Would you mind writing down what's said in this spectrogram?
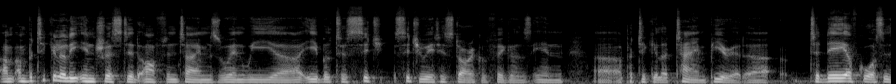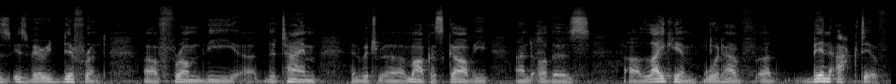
I'm, I'm, particularly interested oftentimes when we uh, are able to situ- situate historical figures in uh, a particular time period. Uh, today, of course, is, is very different uh, from the, uh, the time in which Marcus Garvey and others like him would have been active.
